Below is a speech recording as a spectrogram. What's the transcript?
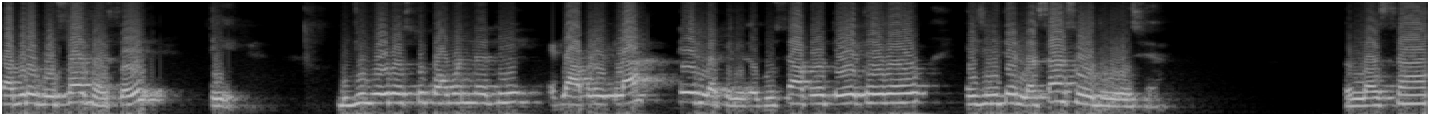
તો આપણો ગુસ્સા થશે તેર. બીજું કોઈ વસ્તુ કોમન નથી, એટલે આપણે એકલા તેર લખી દીધું. ગુસ્સા આપણો તેર થઈ ગયો. એ જ રીતે લસા શોધવો છે. તો લસા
